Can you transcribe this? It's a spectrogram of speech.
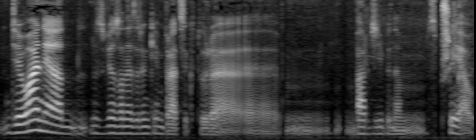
działania związane z rynkiem pracy, które bardziej by nam sprzyjały?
